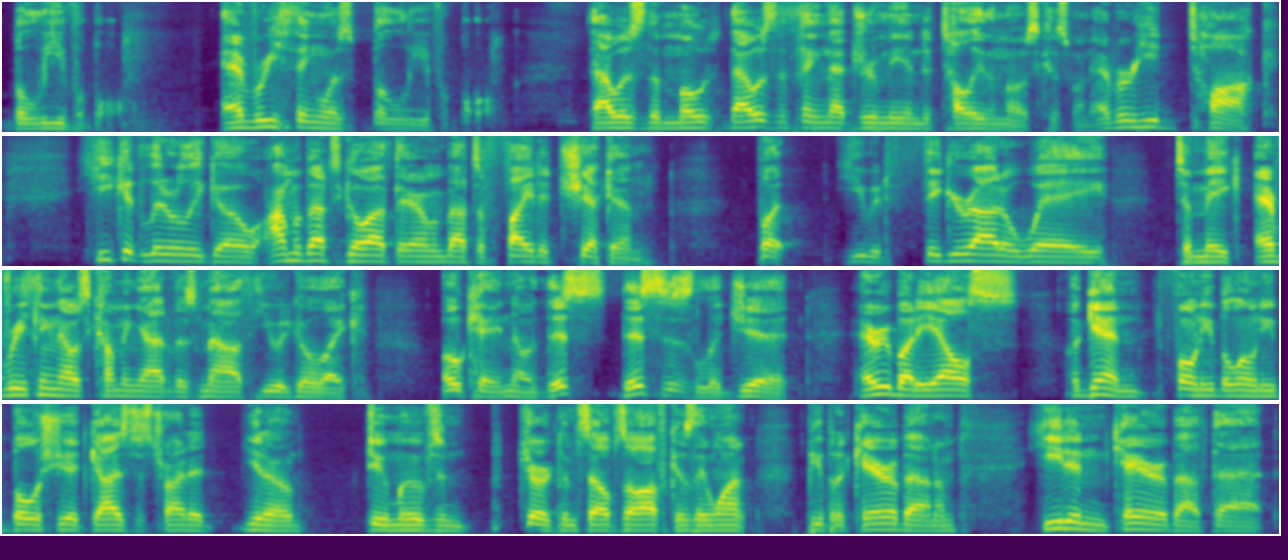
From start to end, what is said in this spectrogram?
believable. Everything was believable. That was the most. That was the thing that drew me into Tully the most because whenever he'd talk, he could literally go, "I'm about to go out there. I'm about to fight a chicken," but he would figure out a way to make everything that was coming out of his mouth. You would go like, "Okay, no, this this is legit." Everybody else, again, phony baloney bullshit. Guys just trying to you know do moves and jerk themselves off because they want people to care about them. He didn't care about that.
